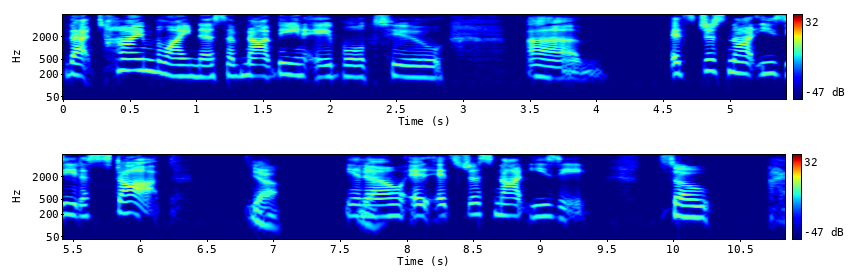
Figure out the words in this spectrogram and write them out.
that time blindness of not being able to um it's just not easy to stop. Yeah. You Yeah. know, it, it's just not easy. so I-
